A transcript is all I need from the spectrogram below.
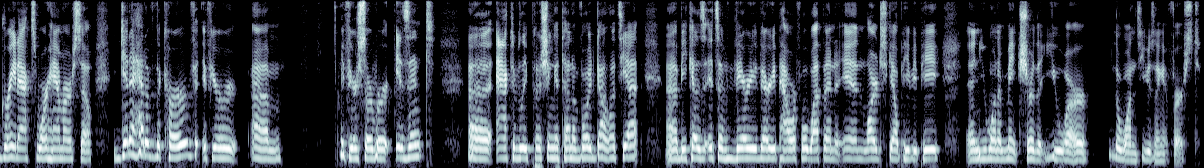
great axe warhammer so get ahead of the curve if your um if your server isn't uh actively pushing a ton of void gauntlets yet uh, because it's a very very powerful weapon in large scale pvp and you want to make sure that you are the ones using it first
